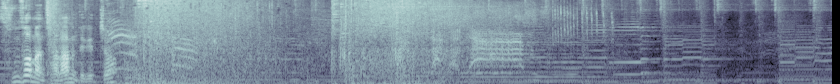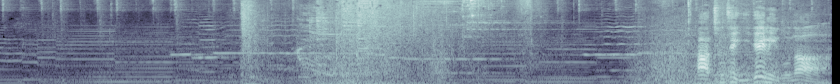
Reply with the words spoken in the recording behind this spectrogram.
순서만 잘하면 되겠죠? 아 전체 2댐이구나.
